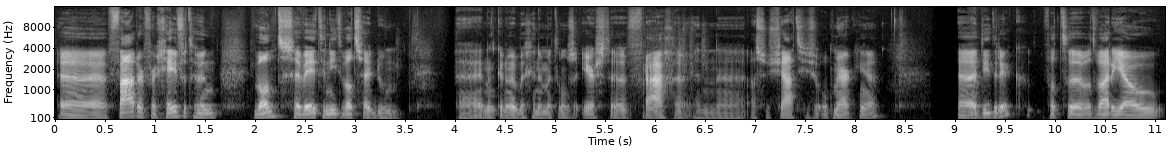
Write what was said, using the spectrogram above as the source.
Uh, Vader, vergeef het hun, want zij weten niet wat zij doen. en dan kunnen we beginnen met onze eerste vragen en associaties en opmerkingen. Diederik, wat, wat waren jouw,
